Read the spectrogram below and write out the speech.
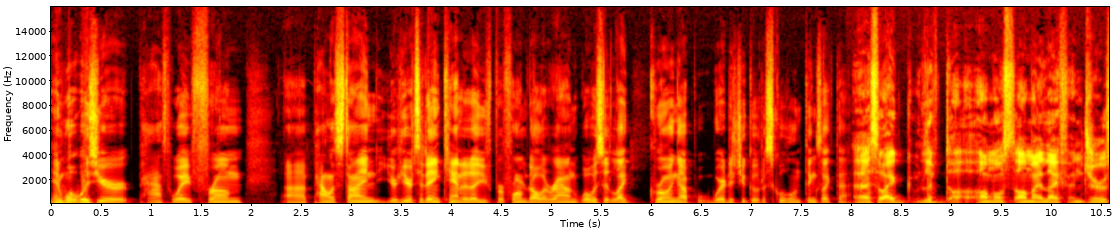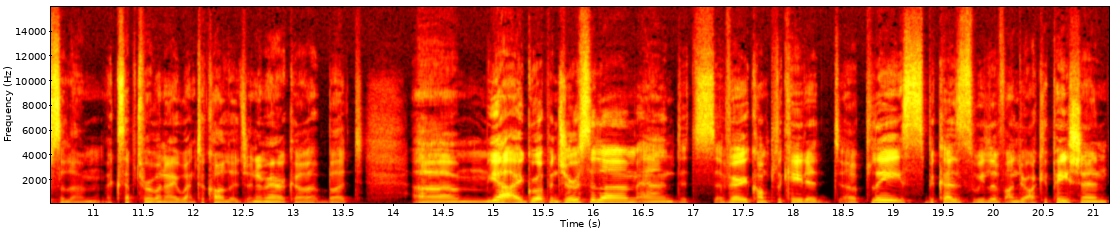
And what was your pathway from uh, Palestine? You're here today in Canada. You've performed all around. What was it like growing up? Where did you go to school and things like that? Uh, so I lived almost all my life in Jerusalem, except for when I went to college in America. But um, yeah, I grew up in Jerusalem, and it's a very complicated uh, place because we live under occupation.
